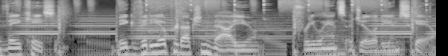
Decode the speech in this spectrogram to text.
Vacacy. Big video production value, freelance agility and scale.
